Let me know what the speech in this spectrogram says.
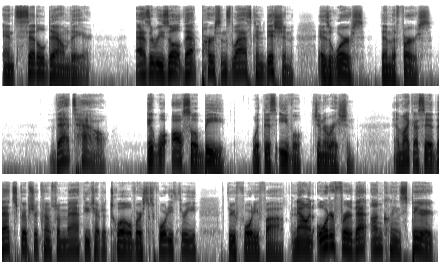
and settle down there. As a result, that person's last condition is worse than the first. That's how it will also be with this evil generation. And like I said, that scripture comes from Matthew chapter 12, verses 43 through 45. Now, in order for that unclean spirit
